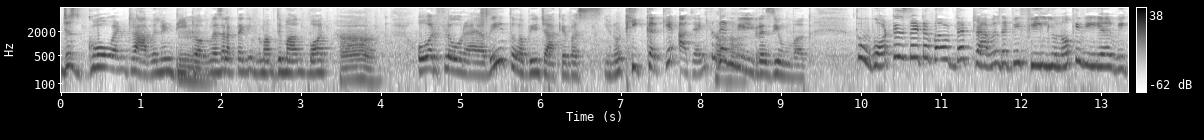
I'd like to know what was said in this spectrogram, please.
just go and travel in the talk ऐसा लगता है कि दिमाग बहुत हाँ. ओवरफ्लो हो रहा है अभी तो अभी जाके बस यू नो ठीक करके आ जाएँगे देन वील रिज्यूम वर्क तो what is it about that travel that we feel you know कि we are we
